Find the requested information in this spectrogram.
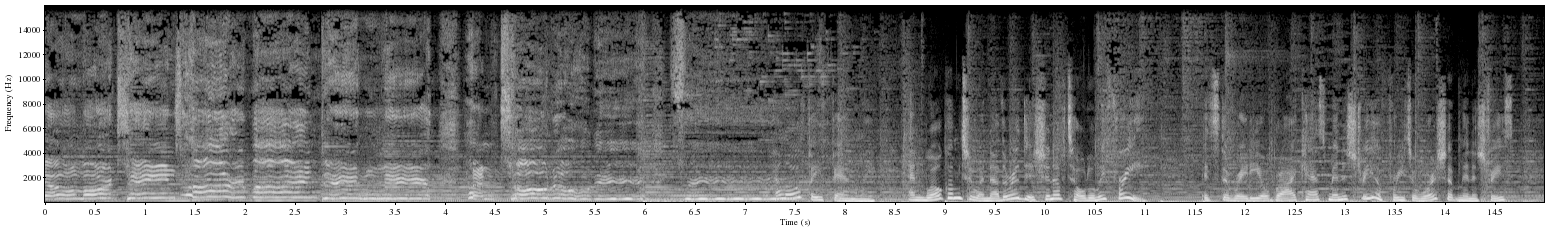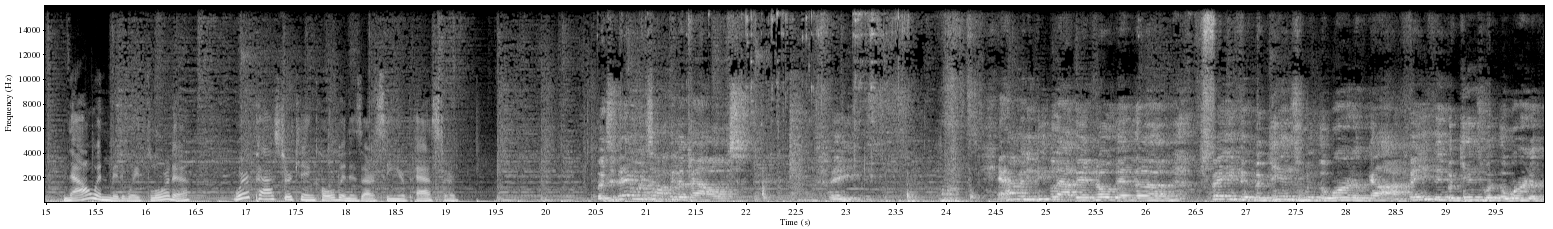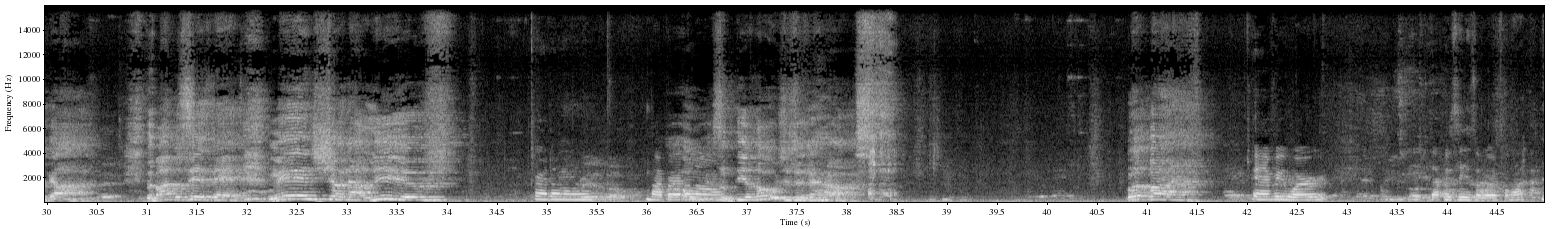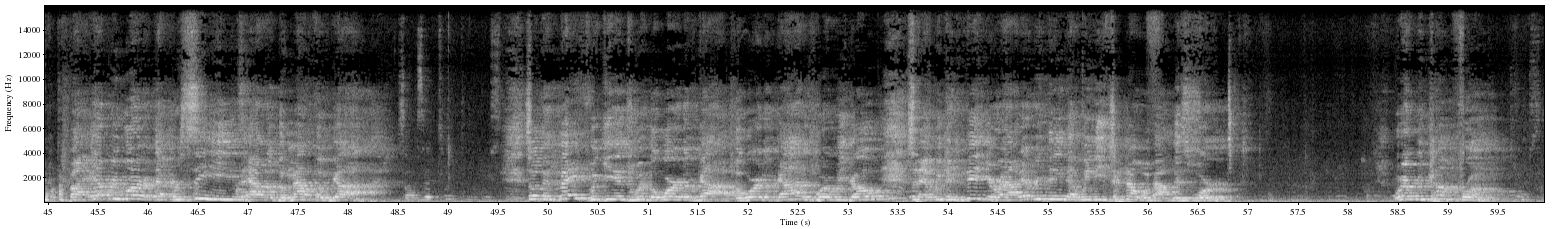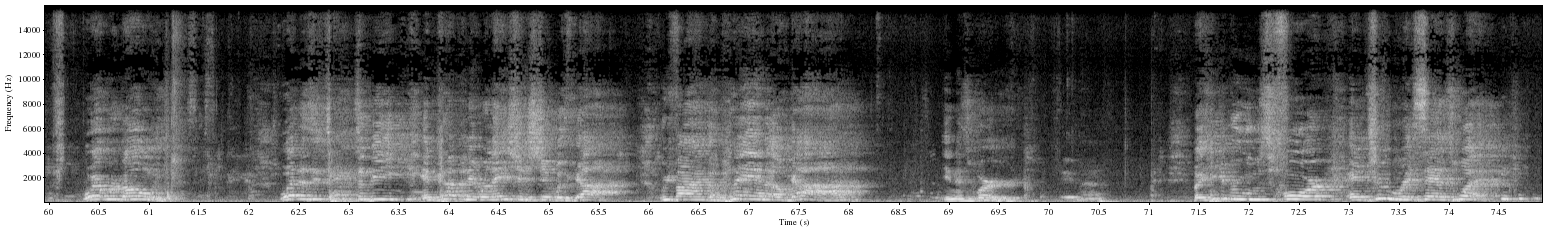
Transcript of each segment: No more chains are binding me. I'm totally free. Hello, Faith Family, and welcome to another edition of Totally Free. It's the radio broadcast ministry of Free to Worship Ministries, now in Midway, Florida, where Pastor Ken Colvin is our senior pastor. But today we're talking about faith. And how many people out there know that the faith it begins with the word of God? Faith it begins with the word of God. The Bible says that man shall not live. Bread alone. By bread Oh, alone. there's some theologians in the house. But by Every word that precedes the word of God. by every word that proceeds out of the mouth of God. So then faith begins with the Word of God. The Word of God is where we go so that we can figure out everything that we need to know about this world. Where we come from, where we're going. What does it take to be in covenant relationship with God? We find the plan of God in His Word. Amen. But Hebrews 4 and 2, it says what?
